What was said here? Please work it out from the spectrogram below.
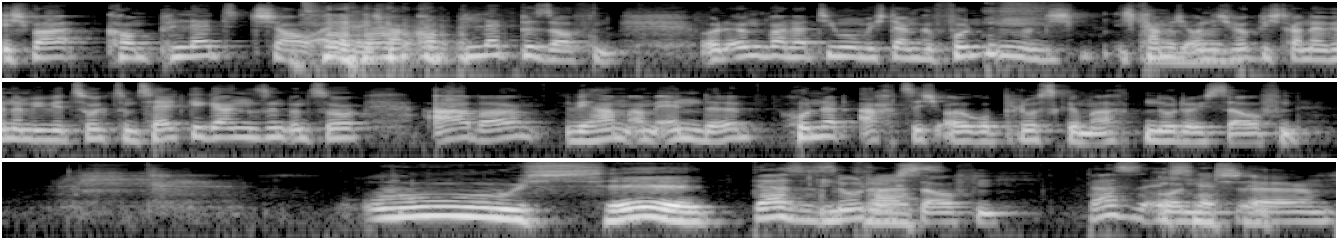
ich war komplett ciao, Alter. Ich war komplett besoffen. Und irgendwann hat Timo mich dann gefunden und ich, ich kann mich auch nicht wirklich daran erinnern, wie wir zurück zum Zelt gegangen sind und so. Aber wir haben am Ende 180 Euro plus gemacht, nur durch Saufen. Uh, shit. Das ist Nur krass. durch Saufen. Das ist echt und, heftig. Ähm,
